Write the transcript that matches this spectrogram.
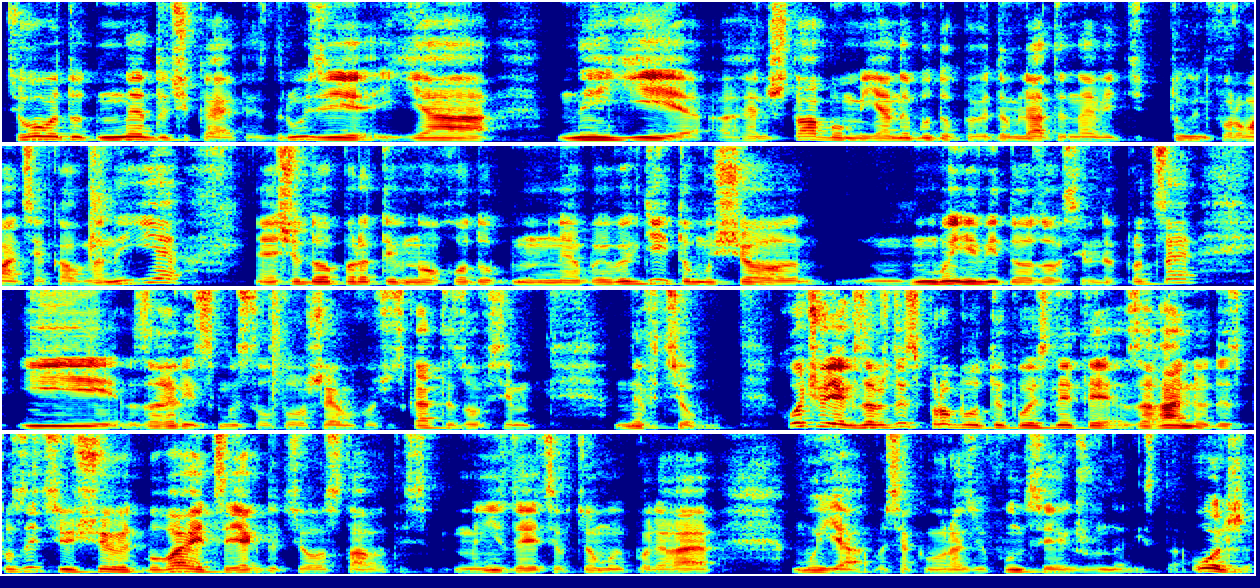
цього ви тут не дочекаєтесь. Друзі, я не є генштабом, я не буду повідомляти навіть ту інформацію, яка в мене є е, щодо оперативного ходу бойових дій, тому що моє відео зовсім не про це, і взагалі смисл того, що я вам хочу сказати, зовсім не в цьому. Хочу, як завжди, спробувати пояснити загальну диспозицію, що відбувається, як до цього ставитись. Мені здається, в цьому і полягає моя, в усякому разі, функція як журналіста. Отже.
